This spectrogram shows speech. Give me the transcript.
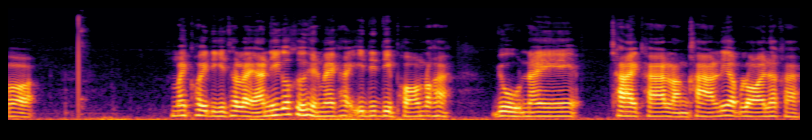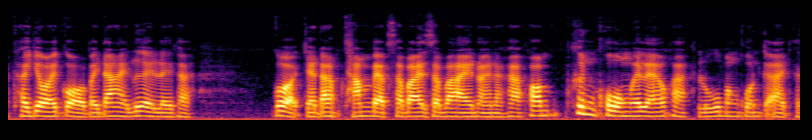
ก็ ไม่ค่อยดีเท่าไหร่ อันนี้ก็คือเห็นไหมคะอิฐดินดิบพร้อมแล้วค่ะ อยู่ในชายคาหลังคาเรียบร้อยแล้วค่ะ ทยอยก่อไปได้เรื่อยเลยค่ะ ก็จะทำแบบสบายๆหน่อยนะคะ พร้อมขึ้นโครงไว้แล้วค่ะ รู้บางคนก็อาจจะ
